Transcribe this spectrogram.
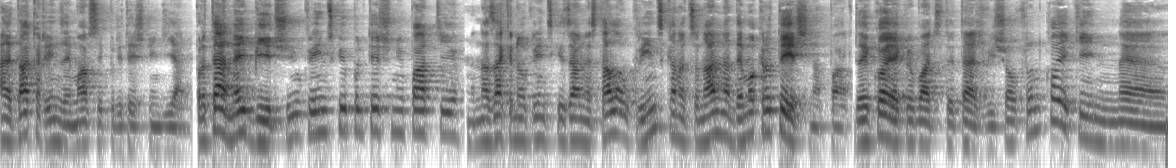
але також він займався політичною діяльністю. Проте найбільшою українською політичною партією на західноукраїнській землі стала Українська національна демократична партія, до якої, як ви бачите, теж війшов Франко, який не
